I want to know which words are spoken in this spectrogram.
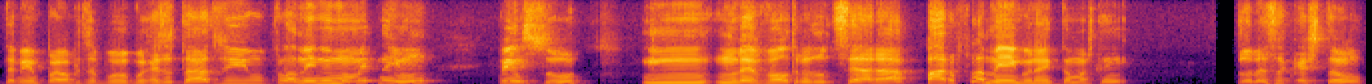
Também por resultados, e o Flamengo em momento nenhum pensou em, em, levar o treinador do Ceará para o Flamengo, né? Então, mas tem toda essa questão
